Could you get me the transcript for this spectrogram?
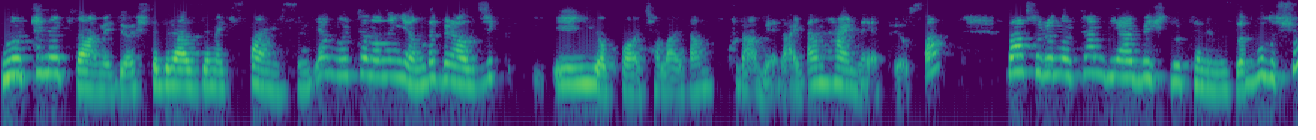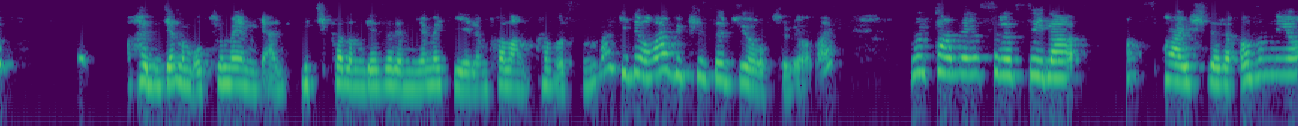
Nurten ikram ediyor işte biraz yemek ister misin diye. Nurten onun yanında birazcık yiyor poğaçalardan, kurabiyelerden her ne yapıyorsa. Daha sonra Nurten diğer beş Nurten'imizle buluşup hadi canım oturmaya mı geldik bir çıkalım gezelim yemek yiyelim falan havasında gidiyorlar bir pizzacıya oturuyorlar. Nurtenlerin sırasıyla siparişleri alınıyor.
